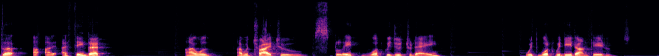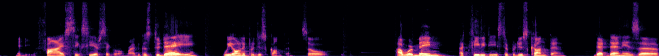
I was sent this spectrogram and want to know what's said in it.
the I I think that I will I would try to split what we do today with what we did until maybe five six years ago, right? Because today we only produce content, so our main activity is to produce content that then is uh,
